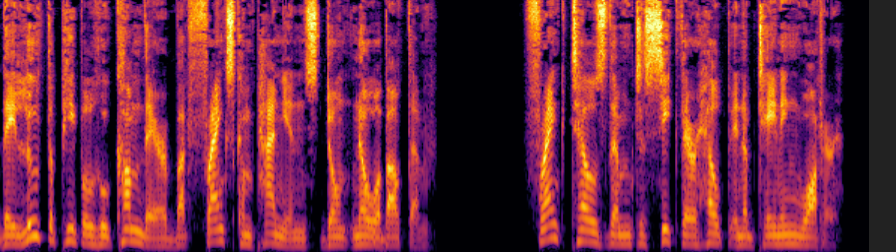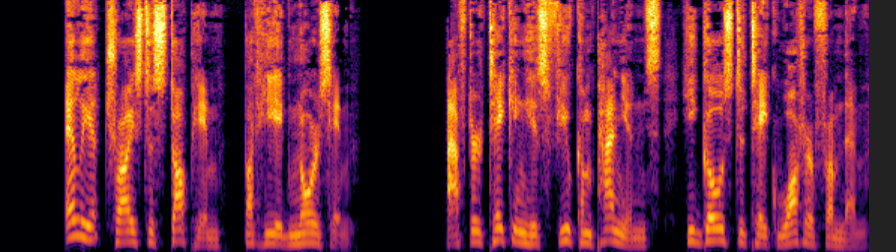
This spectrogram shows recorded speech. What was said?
They loot the people who come there but Frank's companions don't know about them. Frank tells them to seek their help in obtaining water. Elliot tries to stop him, but he ignores him. After taking his few companions, he goes to take water from them.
